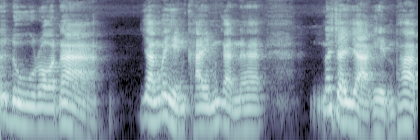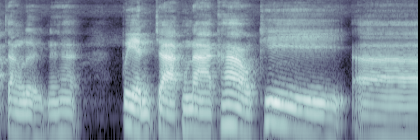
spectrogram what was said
ฤดูรอหน้า ยังไม่เห็นใครเหมือนกันนะฮะน่าจะอยากเห็นภาพจังเลยนะฮะเปลี่ยนจากนาข้าวที่อ่า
